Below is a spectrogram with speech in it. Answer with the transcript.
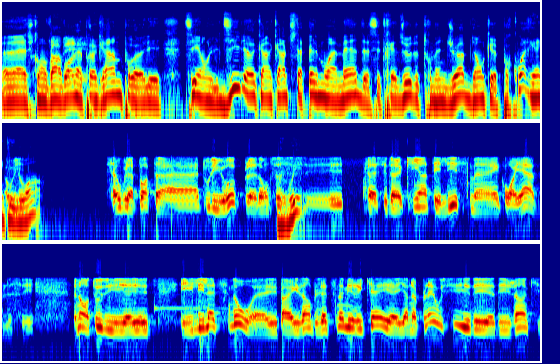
Euh, est-ce qu'on va ah, avoir un programme pour les... Tu sais, on le dit, là, quand, quand tu t'appelles Mohamed, c'est très dur de trouver un job. Donc, euh, pourquoi rien que les Noirs? Ça ouvre la porte à, tous les groupes. Donc, ça, ben c'est d'un clientélisme incroyable. C'est non, tous les, et les latinos, euh, par exemple, les latino-américains, il y en a plein aussi des, des gens qui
